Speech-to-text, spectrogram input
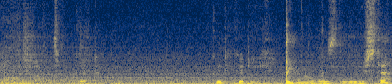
No, I'm not. Good. Goody goody. There's the rooster.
